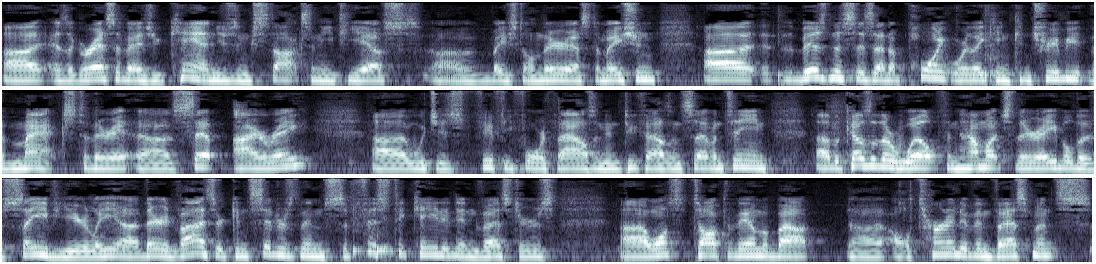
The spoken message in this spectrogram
uh, as aggressive as you can, using stocks and ETFs uh, based on their estimation. Uh, the business is at a point where they can contribute the max to their uh, SEP IRA uh, which is 54,000 in 2017. Uh, because of their wealth and how much they're able to save yearly, uh, their advisor considers them sophisticated investors. Uh, wants to talk to them about uh, alternative investments.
